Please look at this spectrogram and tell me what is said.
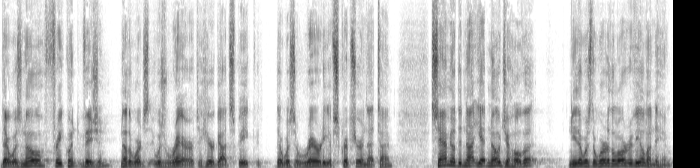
There was no frequent vision. In other words, it was rare to hear God speak. There was a rarity of scripture in that time. Samuel did not yet know Jehovah, neither was the word of the Lord revealed unto him.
